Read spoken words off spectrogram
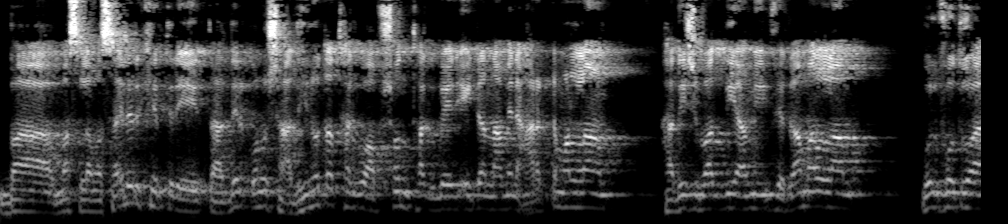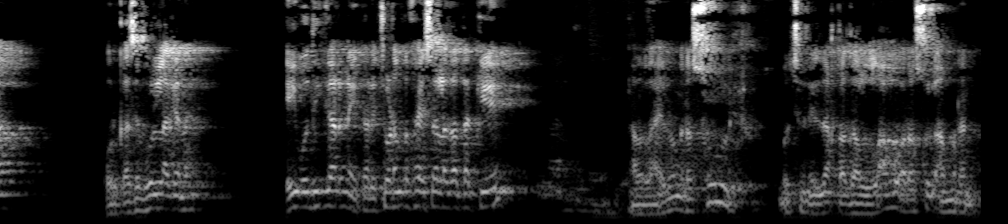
বা মাসলা মাসাইলের ক্ষেত্রে তাদের কোনো স্বাধীনতা থাকবে, অপশন থাকবে। এইটা নামের আরেকটা মানলাম। হাদিস বাদ দিয়ে আমি ফেকা মানলাম। ভুল ফতুয়া, ওর কাছে ভুল লাগে না। এই অধিকার নেই। তাহলে চূড়ান্ত ফাইসাল্লাহ দাতা কে? আল্লাহ এবং রসুল। বলছেন রসুল আমরান।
